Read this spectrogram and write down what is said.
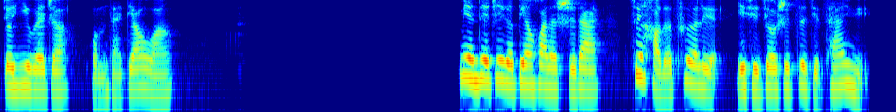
就意味着我们在凋亡。面对这个变化的时代。最好的策略，也许就是自己参与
